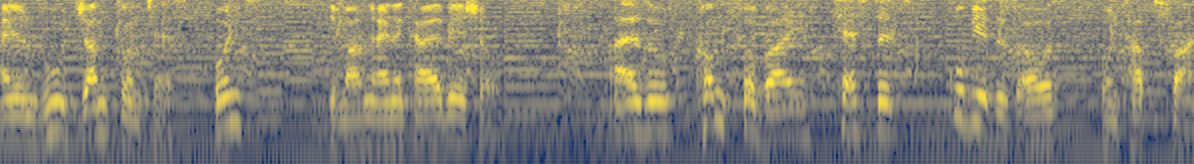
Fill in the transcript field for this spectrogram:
einen Wu Jump Contest und wir machen eine KLB-Show. Also kommt vorbei, testet, probiert es aus und habt Fun.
